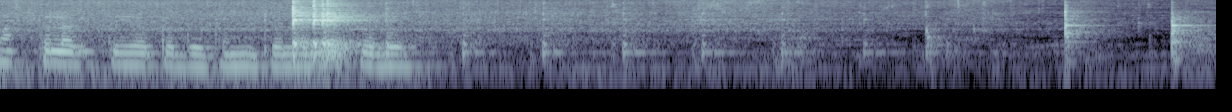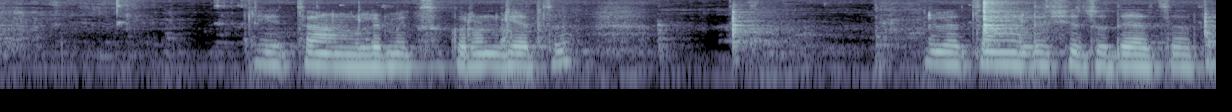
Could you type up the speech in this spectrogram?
मस्त लागते या पद्धतीने केलं चलो. हे चांगलं मिक्स करून घ्यायचं. त्याला चांगलं शिजू द्यायचं आता.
